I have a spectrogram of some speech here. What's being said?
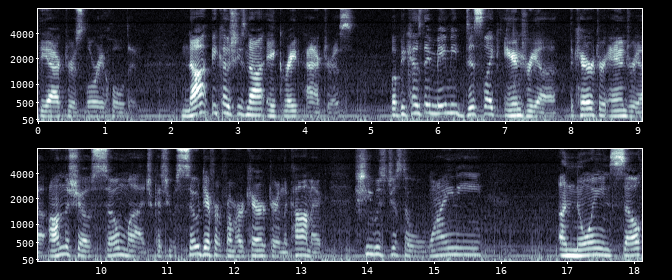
the actress Laurie Holden. Not because she's not a great actress, but because they made me dislike Andrea, the character Andrea, on the show so much because she was so different from her character in the comic. She was just a whiny, annoying, self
